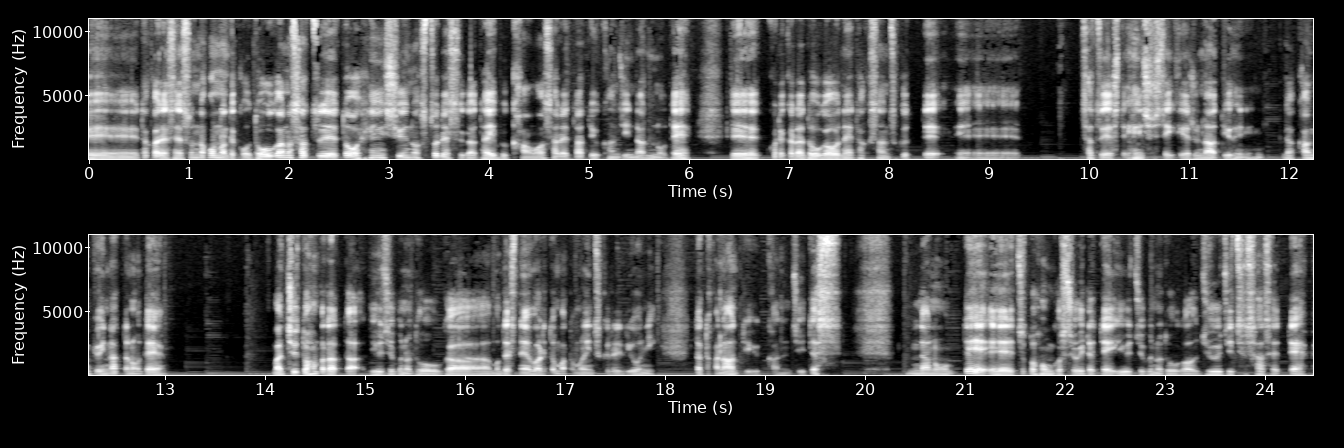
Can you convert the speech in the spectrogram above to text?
えー、だからですね、そんなこんなでこう動画の撮影と編集のストレスがだいぶ緩和されたという感じになるので、えー、これから動画をね、たくさん作って、えー、撮影して編集していけるなというふうな環境になったので、まあ、中途半端だった YouTube の動画もですね、割とまともに作れるようになったかなという感じです。なので、えー、ちょっと本腰を入れて YouTube の動画を充実させて、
